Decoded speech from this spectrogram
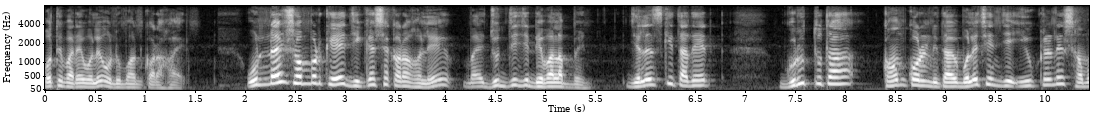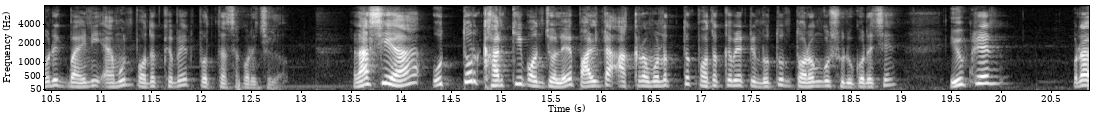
হতে পারে বলে অনুমান করা হয়। উন্নয়ন সম্পর্কে জিজ্ঞাসা করা হলে যুদ্ধে যে ডেভেলপমেন্ট জেলেন্সকি তাদের গুরুত্বতা কম করেনি তবে বলেছেন যে, ইউক্রেনের সামরিক বাহিনী এমন পদক্ষেপের প্রত্যাশা করেছিল। রাশিয়া উত্তর খার্কিভ অঞ্চলে পাল্টা আক্রমণাত্মক পদক্ষেপের একটি নতুন তরঙ্গ শুরু করেছে। ইউক্রেন, ওরা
